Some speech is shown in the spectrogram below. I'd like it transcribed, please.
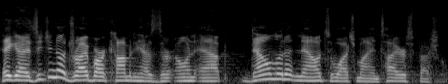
Hey guys, did you know Dry Bar Comedy has their own app? Download it now to watch my entire special.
